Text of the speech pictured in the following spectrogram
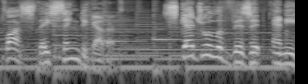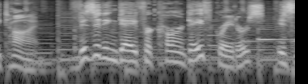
Plus, they sing together. Schedule a visit anytime. Visiting day for current 8th graders is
